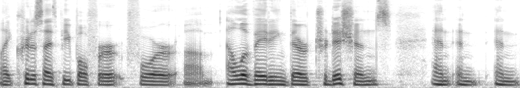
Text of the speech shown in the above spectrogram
like criticize people for for um, elevating their traditions and and and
